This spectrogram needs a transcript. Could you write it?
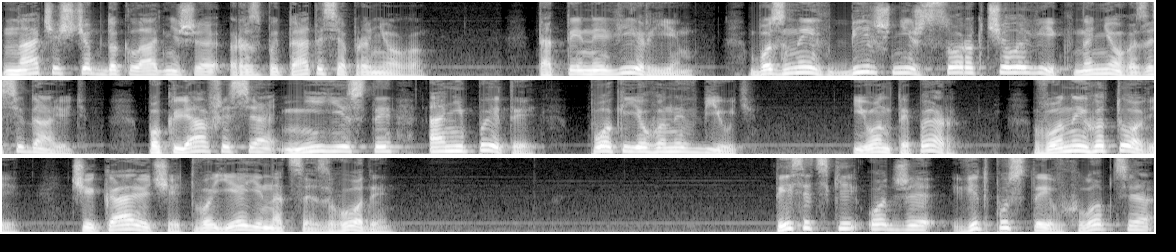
наче щоб докладніше розпитатися про нього. Та ти не вір їм, бо з них більш ніж сорок чоловік на нього засідають поклявшися ні їсти, ані пити, поки його не вб'ють. І он тепер вони готові, чекаючи твоєї на це згоди. Тисяцький, отже, відпустив хлопця,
